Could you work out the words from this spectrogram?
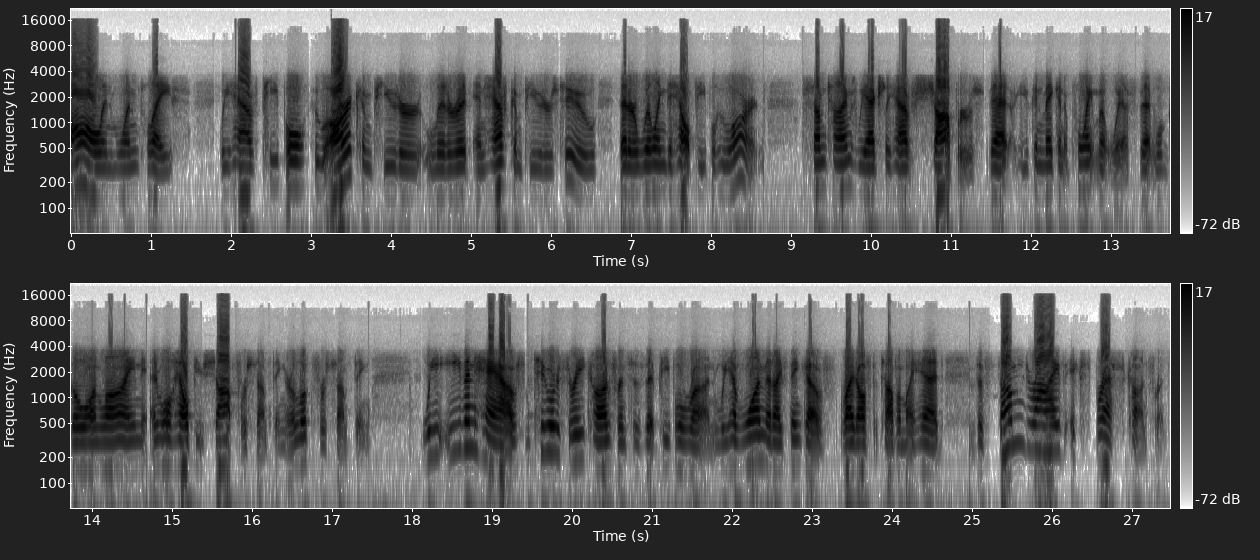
all in one place. We have people who are computer literate and have computers too that are willing to help people who aren't. Sometimes we actually have shoppers that you can make an appointment with that will go online and will help you shop for something or look for something. We even have two or three conferences that people run. We have one that I think of right off the top of my head the Thumb Drive Express Conference.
